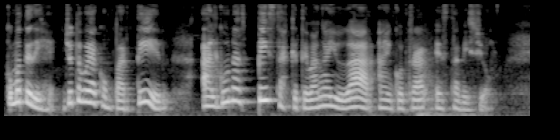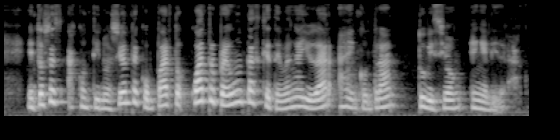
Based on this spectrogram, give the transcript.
Como te dije, yo te voy a compartir algunas pistas que te van a ayudar a encontrar esta visión. Entonces, a continuación te comparto cuatro preguntas que te van a ayudar a encontrar tu visión en el liderazgo.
